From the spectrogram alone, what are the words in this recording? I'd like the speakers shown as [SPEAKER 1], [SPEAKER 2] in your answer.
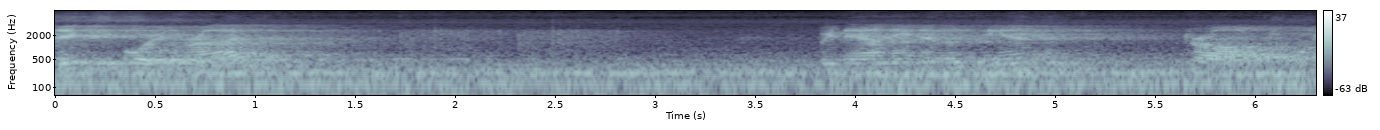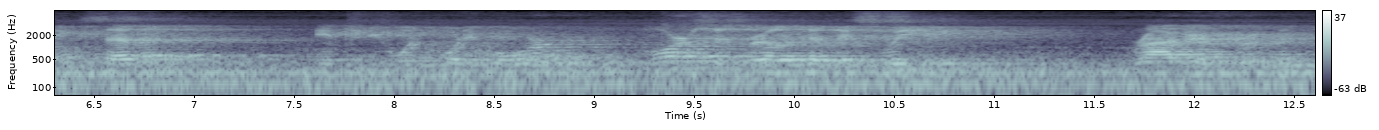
[SPEAKER 1] Six boys ride. We now need in pin, draw 27, entry 144. Horse is relatively sweet. Rider Reuben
